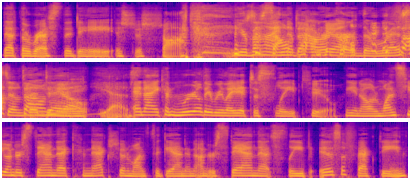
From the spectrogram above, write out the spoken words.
that the rest of the day is just shot. You're behind the power downhill. curve the rest of the day. downhill. Yes. And I can really relate it to sleep too. You know, and once you understand that connection once again and understand that sleep is affecting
